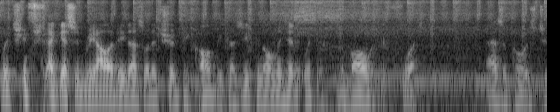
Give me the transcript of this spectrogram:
which I guess in reality that's what it should be called because you can only hit it with your, the ball with your foot as opposed to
